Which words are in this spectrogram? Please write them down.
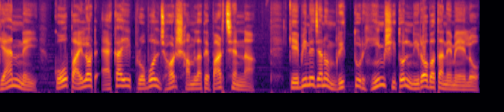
জ্ঞান নেই। কো পাইলট একাই প্রবল ঝড় সামলাতে পারছেন না। কেবিনে যেন মৃত্যুর হিম শীতল নীরবতা নেমে এলো।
